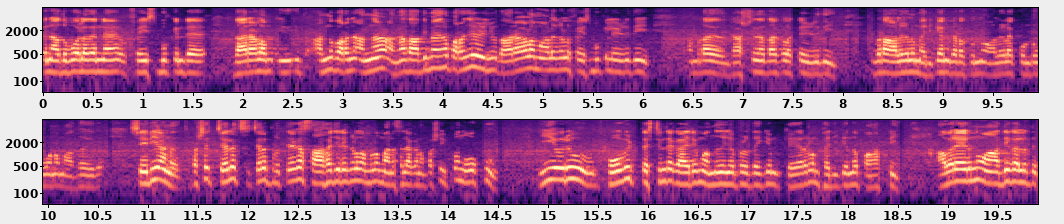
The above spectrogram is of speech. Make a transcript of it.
പിന്നെ അതുപോലെ തന്നെ ഫേസ്ബുക്കിന്റെ ധാരാളം അങ്ങ് പറഞ്ഞ അങ്ങ് അങ്ങ് ആദ്യമേ തന്നെ പറഞ്ഞു കഴിഞ്ഞു. ധാരാളം ആളുകൾ ഫേസ്ബുക്കിൽ എഴുതി നമ്മുടെ രാഷ്ട്രീയ നേതാക്കളൊക്കെ എഴുതി ഇവിടെ ആളുകൾ മരിക്കാൻ കിടക്കുന്നു ആളുകളെ കൊണ്ടുപോകണം അത് ഇത് ശരിയാണ്. പക്ഷേ ചില ചില പ്രത്യേക സാഹചര്യങ്ങൾ നമ്മൾ മനസ്സിലാക്കണം. പക്ഷേ ഇപ്പോൾ നോക്കൂ ഈ ഒരു കോവിഡ് ടെസ്റ്റിന്റെ കാര്യം വന്നു കഴിഞ്ഞപ്പോഴത്തേക്കും കേരളം ഭരിക്കുന്ന പാർട്ടി അവരായിരുന്നു ആദ്യകാലത്ത്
